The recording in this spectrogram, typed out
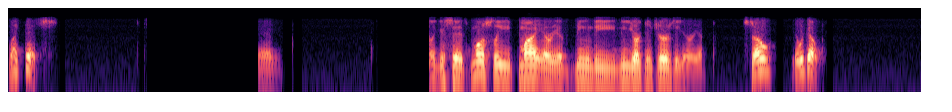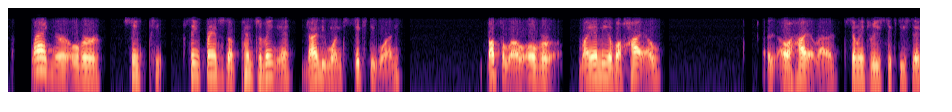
like this. And like I said, it's mostly my area, being the New York, New Jersey area. So here we go. Wagner over St. P- St. Francis of Pennsylvania, 91-61. Buffalo over Miami of Ohio, uh, Ohio rather, 73-66.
